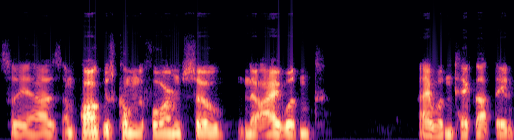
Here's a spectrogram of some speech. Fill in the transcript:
so he has, and Pogba's come to form. So no, I wouldn't. I wouldn't take that deal.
